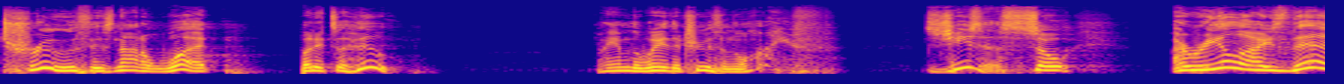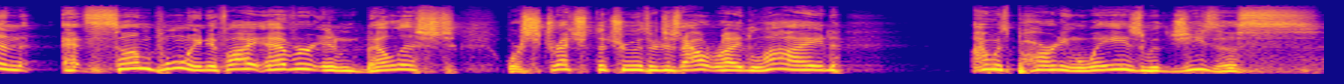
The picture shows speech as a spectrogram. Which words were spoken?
truth is not a what, but it's a who. I am the way, the truth, and the life. It's Jesus. So I realized then at some point, if I ever embellished or stretched the truth or just outright lied, I was parting ways with Jesus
